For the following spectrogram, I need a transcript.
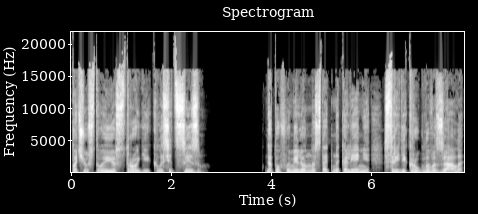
почувствую ее строгий классицизм, готов умиленно стать на колени среди круглого зала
